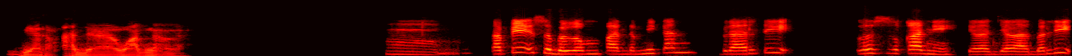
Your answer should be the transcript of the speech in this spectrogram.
biar ada warna lah. Hmm. tapi sebelum pandemi kan berarti lo suka nih jalan-jalan berarti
